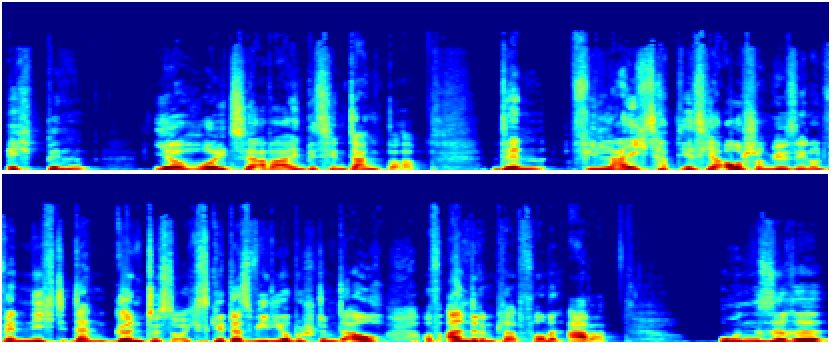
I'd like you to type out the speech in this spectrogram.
ich bin ihr heute aber ein bisschen dankbar. Denn vielleicht habt ihr es ja auch schon gesehen und wenn nicht, dann gönnt es euch. Es gibt das Video bestimmt auch auf anderen Plattformen, aber unsere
